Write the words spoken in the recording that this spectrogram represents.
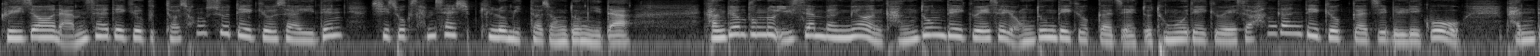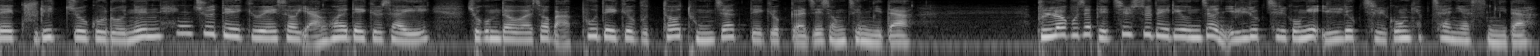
그 이전 암사대교부터 성수대교 사이는 시속 3, 40km 정도입니다. 강변북로 일산 방면 강동대교에서 영동대교까지 또 동호대교에서 한강대교까지 밀리고 반대 구리 쪽으로는 행주대교에서 양화대교 사이 조금 더 와서 마포대교부터 동작대교까지 정체입니다. 불러보자 배칠수 대리운전 1670의 1670 협찬이었습니다.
